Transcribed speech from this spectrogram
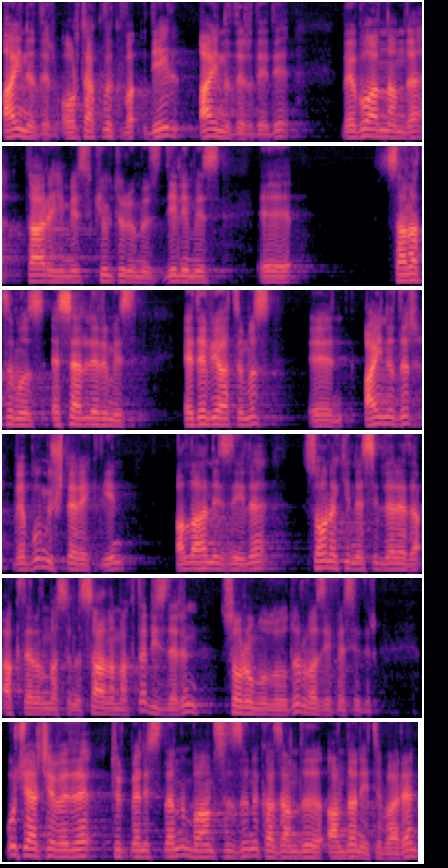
aynıdır, ortaklık değil aynıdır dedi. Ve bu anlamda tarihimiz, kültürümüz, dilimiz, e, sanatımız, eserlerimiz, edebiyatımız e, aynıdır ve bu müşterekliğin Allah'ın izniyle sonraki nesillere de aktarılmasını sağlamak da bizlerin sorumluluğudur, vazifesidir. Bu çerçevede Türkmenistan'ın bağımsızlığını kazandığı andan itibaren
